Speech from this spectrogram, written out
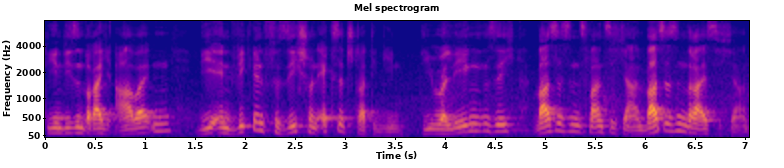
die in diesem Bereich arbeiten, die entwickeln für sich schon Exit-Strategien. Die überlegen sich, was ist in 20 Jahren, was ist in 30 Jahren.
